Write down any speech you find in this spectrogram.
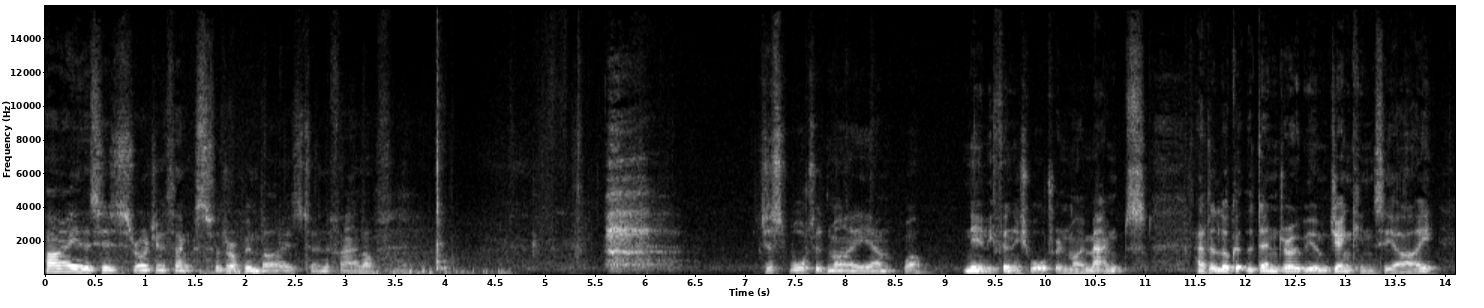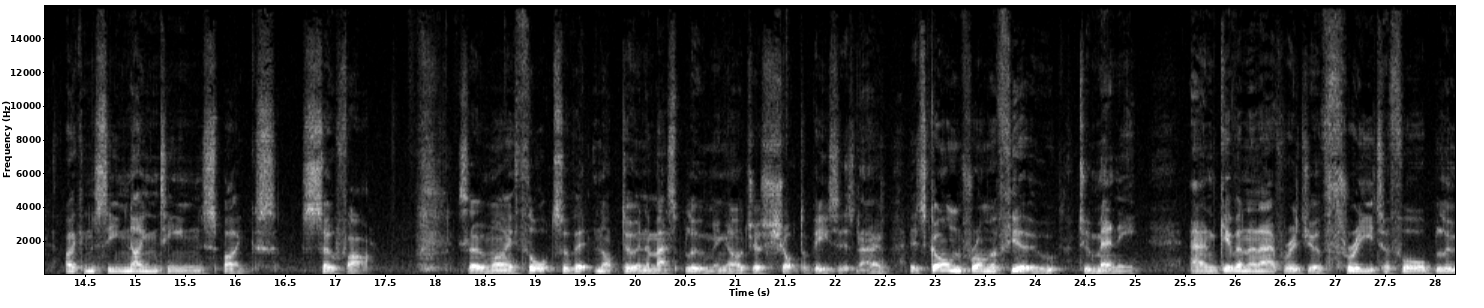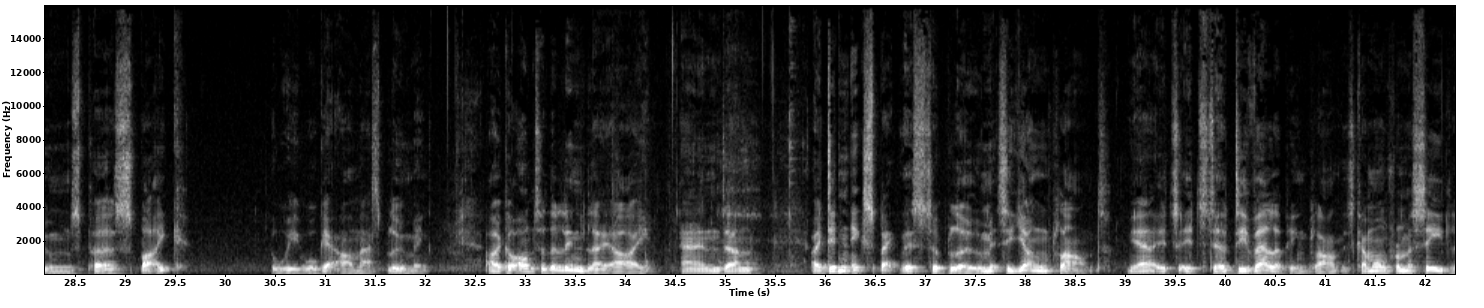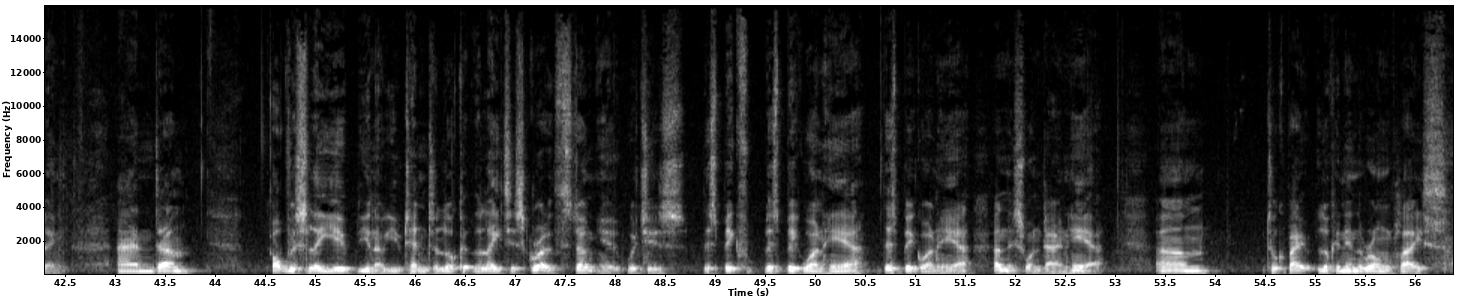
Hi, this is Roger. Thanks for dropping by. Let's turn the fan off. Just watered my, um, well, nearly finished watering my mounts. Had a look at the Dendrobium jenkinsii. I can see 19 spikes so far. So my thoughts of it not doing a mass blooming are just shot to pieces now. It's gone from a few to many and given an average of three to four blooms per spike we will get our mass blooming. I got onto the Lindleyi and um, I didn't expect this to bloom. It's a young plant, yeah. It's it's a developing plant. It's come on from a seedling, and um, obviously you you know you tend to look at the latest growths, don't you? Which is this big this big one here, this big one here, and this one down here. Um, talk about looking in the wrong place.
